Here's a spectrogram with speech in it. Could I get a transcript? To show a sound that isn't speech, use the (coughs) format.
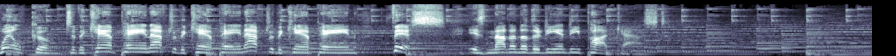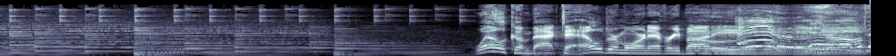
Welcome to the campaign after the campaign after the campaign. This is not another D&D podcast. Welcome back to Eldermourne, everybody. Oh,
